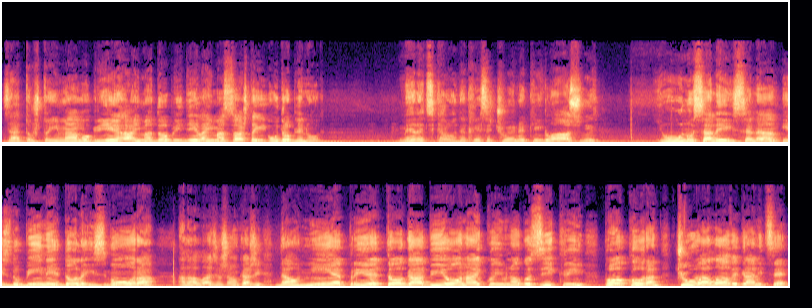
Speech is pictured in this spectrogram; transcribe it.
Zato što imamo grijeha, ima dobri dijela, ima svašta i udrobljenog. Meleci kao odnekle se čuje neki glas. Junus alaih selam iz dubine dole, iz mora. Ali Allah Đelšanu kaže da on nije prije toga bio onaj koji mnogo zikri, pokoran, čuva Allahove granice.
